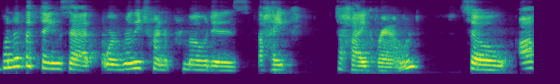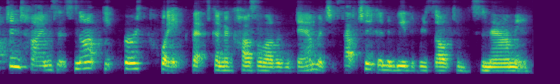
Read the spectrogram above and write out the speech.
one of the things that we're really trying to promote is the hike to high ground. So oftentimes it's not the earthquake that's going to cause a lot of the damage. It's actually going to be the resulting tsunami.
